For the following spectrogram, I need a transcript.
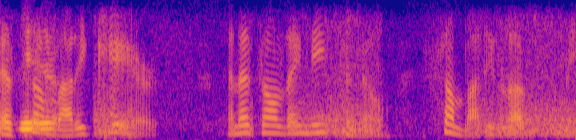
that somebody cares. And that's all they need to know. Somebody loves me.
